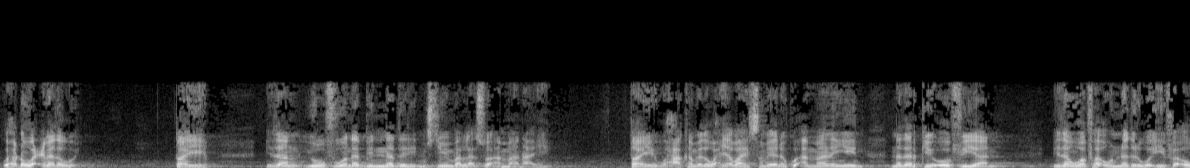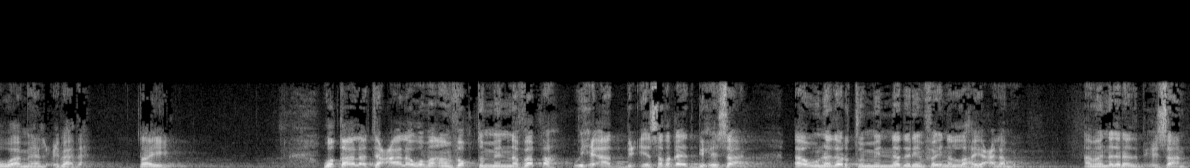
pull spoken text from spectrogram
wuxo dhan waa cibaado wey ayib idan yuufuuna binnadri muslimiin baa la soo ammaanahayay ayib waxaa ka mid a waxyaabahay sameeyaan ay ku ammaanan yihiin nadarkii oofiyaan. Idan wafaau nadri wa iifaauhu waa min alcibaada ayib wa qaala tacaala wamaa anfaqtum min nafaqa? Wixii aad sadaqeed bixisaan aw nadartum min nadrin faina allaha yaclamu ama nadar aad bixisaan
